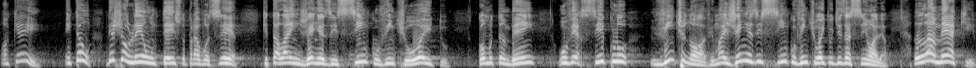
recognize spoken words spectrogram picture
Ok? Então, deixa eu ler um texto para você, que está lá em Gênesis 5, 28 como também o versículo 29. Mas Gênesis 5, 28 diz assim: olha, Lameque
